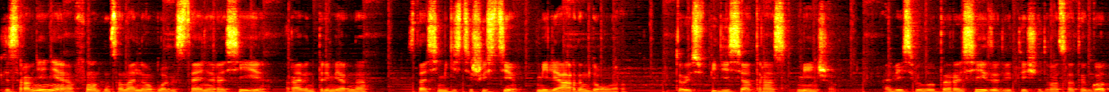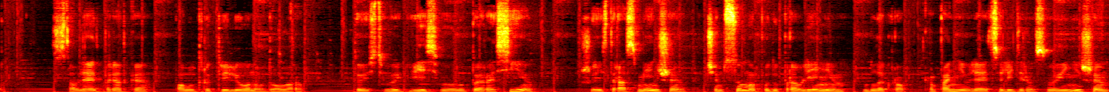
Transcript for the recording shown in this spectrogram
Для сравнения, фонд национального благосостояния России равен примерно 176 миллиардам долларов, то есть в 50 раз меньше. А весь ВВП России за 2020 год составляет порядка полутора триллионов долларов. То есть весь ВВП России 6 раз меньше, чем сумма под управлением BlackRock. Компания является лидером своей ниши.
